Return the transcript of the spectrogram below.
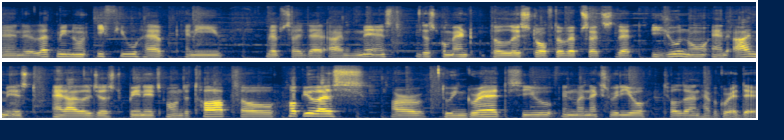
and uh, let me know if you have any website that I missed just comment the list of the websites that you know and I missed and I will just pin it on the top. So hope you guys are doing great. See you in my next video. Till then have a great day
